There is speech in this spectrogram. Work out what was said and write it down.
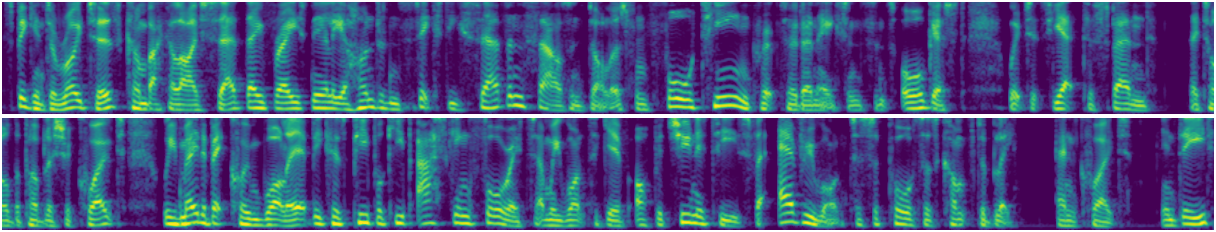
Speaking to Reuters, Comeback Alive said they've raised nearly $167,000 from 14 crypto donations since August, which it's yet to spend. They told the publisher, quote, We've made a Bitcoin wallet because people keep asking for it and we want to give opportunities for everyone to support us comfortably. End quote. Indeed,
